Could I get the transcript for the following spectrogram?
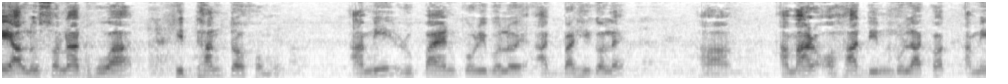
এই আলোচনাত হোৱা সিদ্ধান্তসমূহ আমি ৰূপায়ণ কৰিবলৈ আগবাঢ়ি গ'লে আমাৰ অহা দিনবিলাকত আমি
